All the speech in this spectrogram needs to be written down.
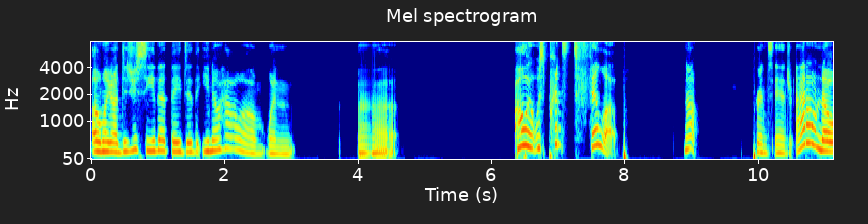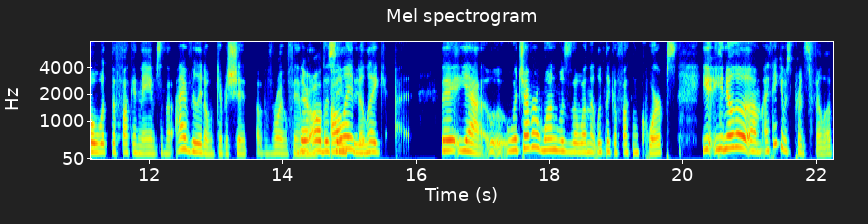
Oh my god, did you see that they did you know how um when uh Oh, it was Prince Philip. Not Prince Andrew. I don't know what the fucking names of the I really don't give a shit of the royal family. They're all the same. All I, but like they yeah, whichever one was the one that looked like a fucking corpse. You you know the um I think it was Prince Philip.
